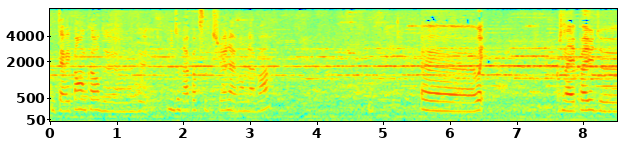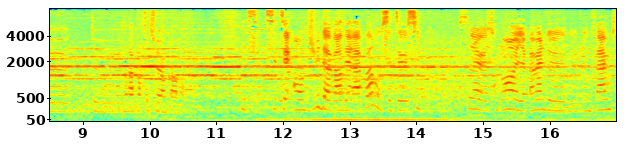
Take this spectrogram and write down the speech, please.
tu n'avais pas encore de, de- eu de rapport sexuel avant de l'avoir? Euh, oui. Je n'avais pas eu de, de rapport sexuel encore, non. C'était en vue d'avoir des rapports ou c'était aussi. euh, souvent, il y a pas mal de, de jeunes femmes qui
